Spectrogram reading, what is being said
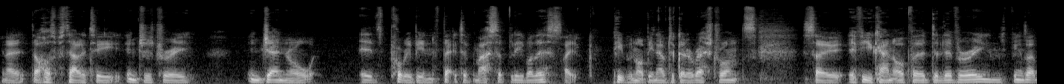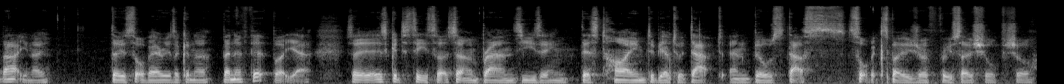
You know, the hospitality industry in general is probably being affected massively by this. Like people not being able to go to restaurants. So if you can offer delivery and things like that, you know, those sort of areas are going to benefit. But yeah, so it's good to see sort of certain brands using this time to be able to adapt and build that sort of exposure through social for sure.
